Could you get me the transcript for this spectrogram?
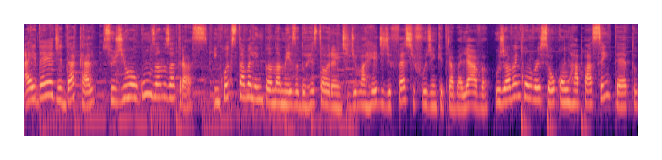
A ideia de Dakar surgiu alguns anos atrás. Enquanto estava limpando a mesa do restaurante de uma rede de fast food em que trabalhava, o jovem conversou com um rapaz sem teto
